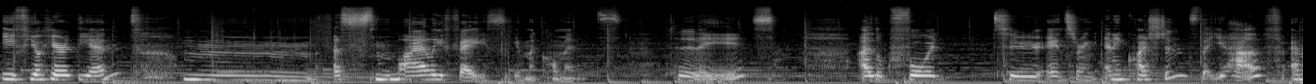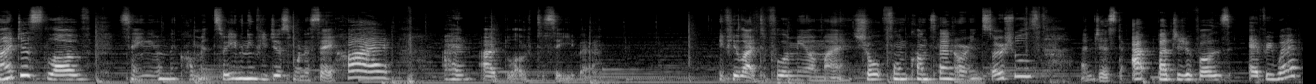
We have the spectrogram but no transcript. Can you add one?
If you're here at the end, mm, a smiley face in the comments, please. I look forward to answering any questions that you have. And I just love seeing you in the comments. So even if you just want to say hi, I, I'd love to see you there. If you like to follow me on my short form content or in socials, I'm just at Budget of Oz everywhere.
